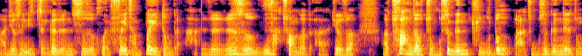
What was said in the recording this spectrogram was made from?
啊，就是你整个人是会非常被动的啊，人人是无法创造的啊，就是说啊，创造总是跟主动啊，总是跟那种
